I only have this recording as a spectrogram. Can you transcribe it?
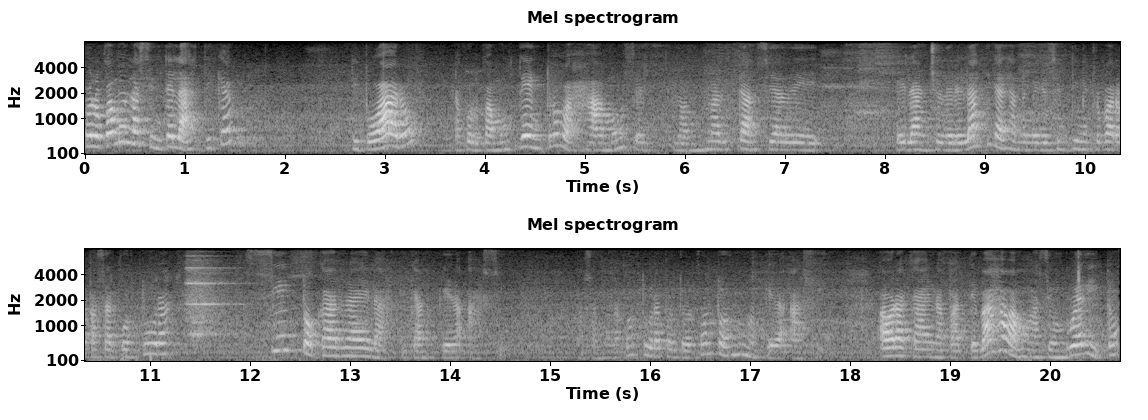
Colocamos la cinta elástica, tipo aro, la colocamos dentro, bajamos la misma distancia del el ancho de la elástica, dejando medio centímetro para pasar costura, sin tocar la elástica, nos queda así. Pasamos la costura por todo el contorno, nos queda así. Ahora acá en la parte baja vamos a hacer un ruedito,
